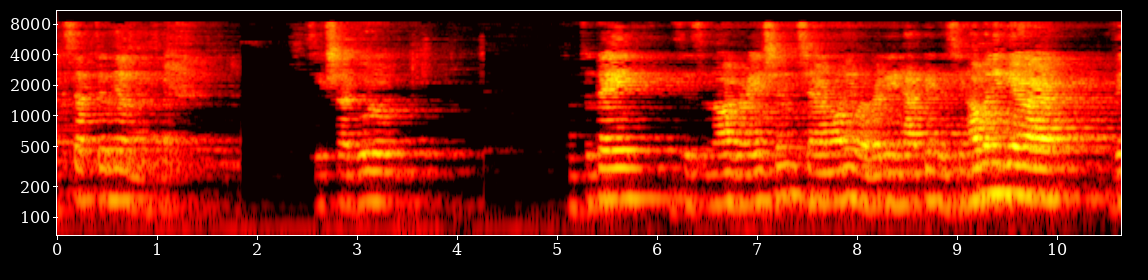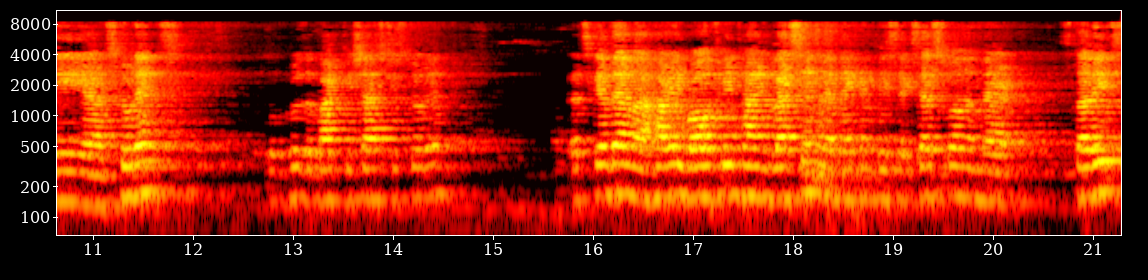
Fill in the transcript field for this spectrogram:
accepted him Siksha Guru. And today, this is inauguration ceremony. We're very happy to see. How many here are the uh, students? Who's the Bhakti Shastri student? Let's give them a Hari Bol three time blessing that they can be successful in their studies.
